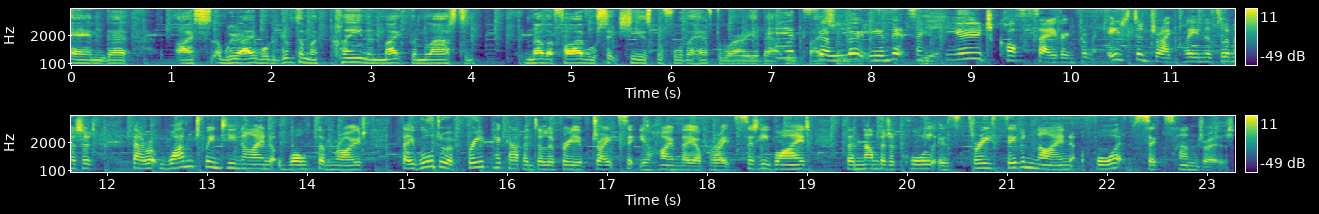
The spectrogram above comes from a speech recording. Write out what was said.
And uh, I we're able to give them a clean and make them last another five or six years before they have to worry about replacing. Absolutely, and that's a Yeah. huge cost saving from Eastern Dry Cleaners Limited. They're at 129 Waltham Road. They will do a free pickup and delivery of drapes at your home. They operate citywide. The number to call is 379 4600.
